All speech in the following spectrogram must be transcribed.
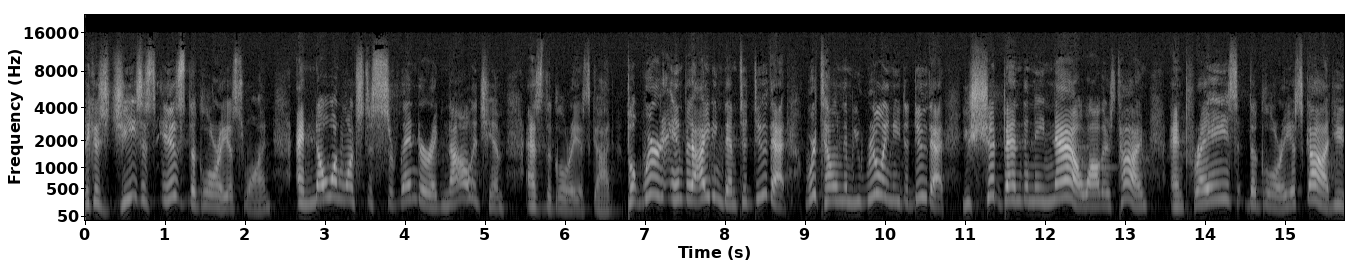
Because Jesus is the glorious one, and no one wants to surrender or acknowledge him as the glorious God. But we're inviting them to do that. We're telling them you really need to do that. You should bend the knee now while there's time and praise the glorious God. You,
